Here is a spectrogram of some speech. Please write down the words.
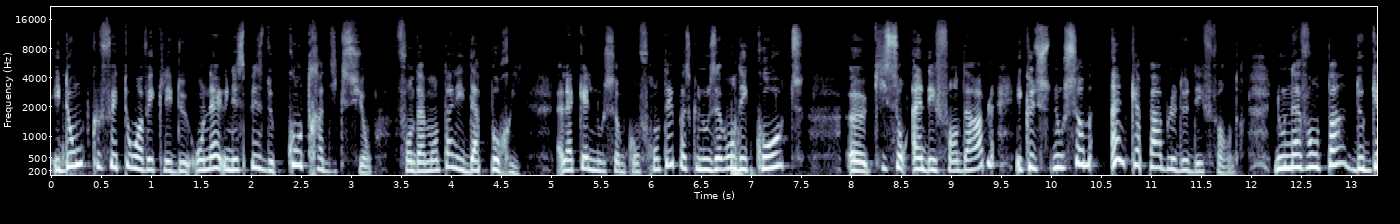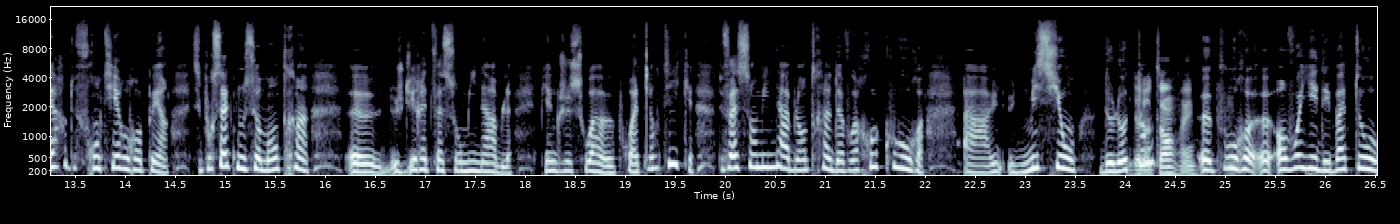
Et donc, que fait-on avec les deux? On a une espèce de contradiction fondamentale et d'aporie à laquelle nous sommes confrontés parce que nous avons des côtes euh, qui sont indéfendables et que nous sommes incapables de défendre. Nous n'avons pas de garde frontière européen. C'est pour ça que nous sommes en train, euh, je dirais de façon minable, bien que je sois euh, pro-atlantique, de façon minable en train d'avoir recours à une, mission de l'OTAN pour envoyer des bateaux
